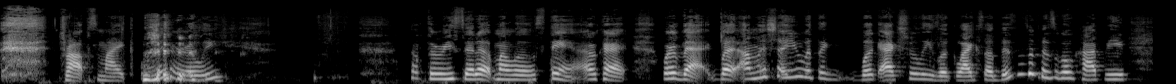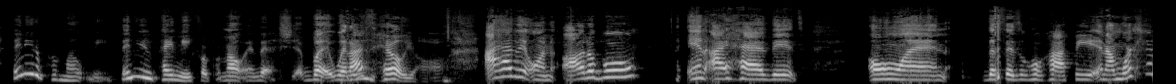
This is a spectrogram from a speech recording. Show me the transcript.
Drops mic literally. have to reset up my little stand. Okay, we're back. But I'm gonna show you what the book actually looked like. So this is a physical copy. They need to promote me. They need to pay me for promoting that shit. But when I mm. tell y'all, I have it on Audible and I have it on the physical copy and I'm working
